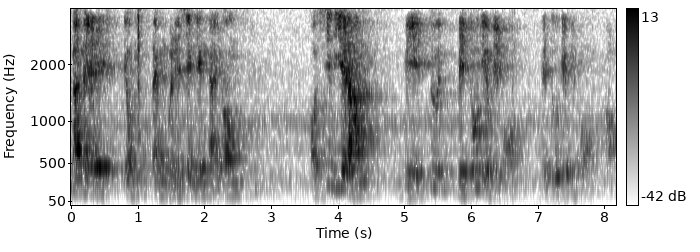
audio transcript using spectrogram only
咱的用中文的圣经解讲，哦，信你的人。未拄未拄着灭亡，未拄着灭亡，吼！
